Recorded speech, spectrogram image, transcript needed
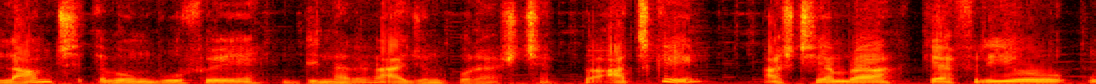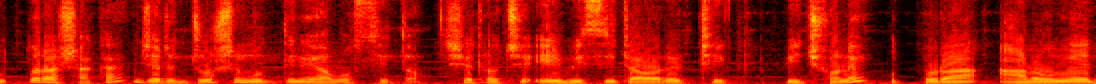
লাঞ্চ এবং বুফে ডিনারের আয়োজন করে আসছে। তো আজকে আসছি আমরা ক্যাফেরিও উত্তরা শাখা, যেটা জসিম উদ্দিনে অবস্থিত। সেটা হচ্ছে এবিসি টাওয়ারের ঠিক পিছনে। উত্তরা আড়ং এর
